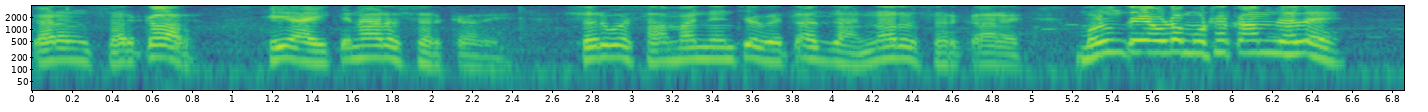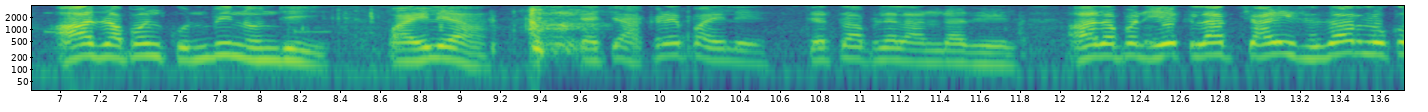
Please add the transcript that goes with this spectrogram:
कारण सरकार हे ऐकणारं सरकार आहे. सर्वसामान्यांच्या व्यथात जाणणारं सरकार आहे. म्हणून तर एवढं मोठं काम झालं आहे आज आपण कुणबी नोंदी पाहिल्या त्याचे आकडे पाहिले त्याचा आपल्याला अंदाज येईल. आज आपण एक लाख चाळीस हजार लोक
